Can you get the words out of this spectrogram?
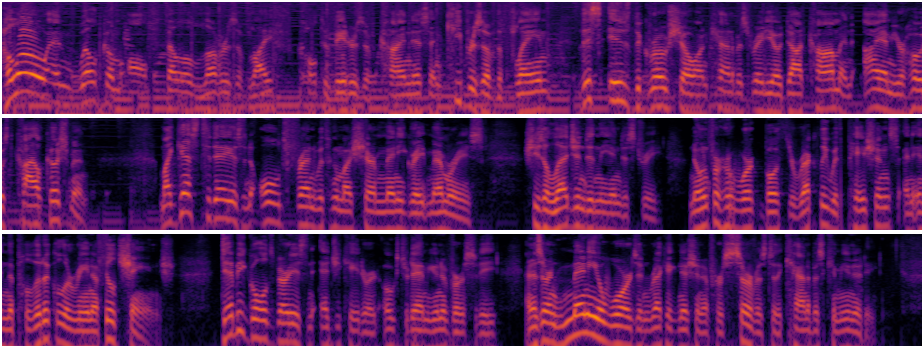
Hello and welcome, all fellow lovers of life, cultivators of kindness, and keepers of the flame. This is The Grow Show on CannabisRadio.com, and I am your host, Kyle Kushman. My guest today is an old friend with whom I share many great memories. She's a legend in the industry, known for her work both directly with patients and in the political arena field change. Debby Goldsberry is an educator at Oaksterdam University and has earned many awards in recognition of her service to the cannabis community.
